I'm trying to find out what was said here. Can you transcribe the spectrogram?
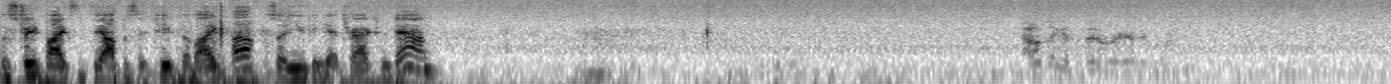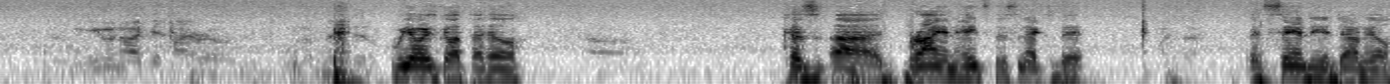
The street bikes, it's the opposite. Keep the bike up so you can get traction down. We, always go up the hill. Because uh, Brian hates this next bit. It's sandy and downhill.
